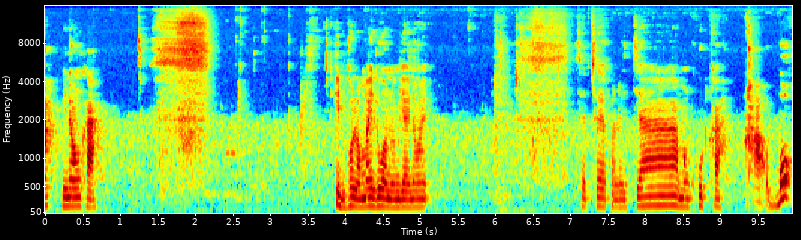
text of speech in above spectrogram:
าพี่น้องค่ะกินผลไม้รวมน้ำยายน้อยแซ่บๆกันเลยจ้า มังคุดค่ะ ขาวโบะ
